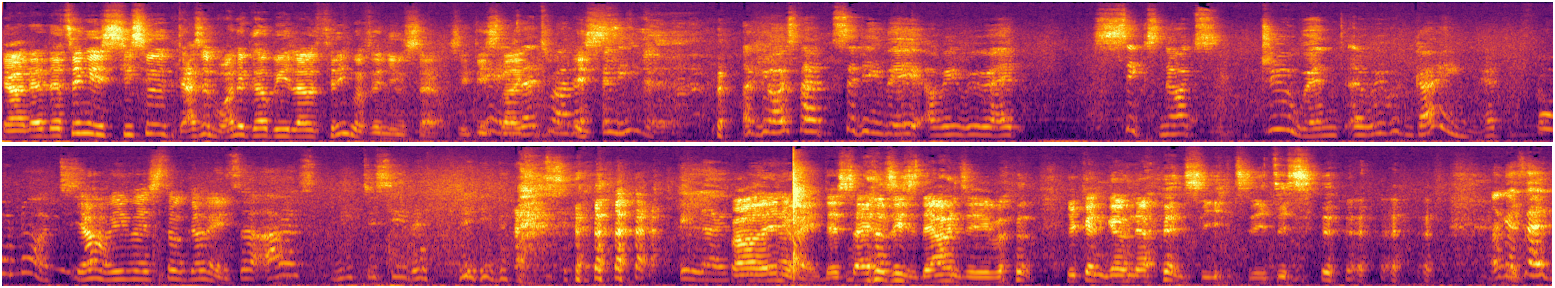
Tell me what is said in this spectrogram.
Yeah, the, the thing is, Sisu doesn't want to go below three with the new sails. It is Yeah, like that's why I believe it. Like last night sitting there, I mean, we were at six knots true wind and we were going at four knots. Yeah, we were still going. So I was, need to see the three knots below. Well, three anyway, knots. the sails is down, so you, can go now and see it. It is Like I said,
